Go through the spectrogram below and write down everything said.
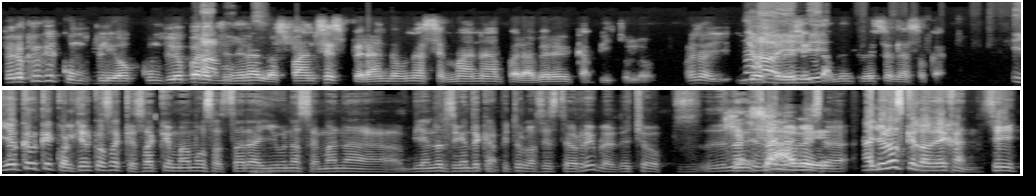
Pero creo que cumplió, cumplió para Vamos. tener a los fans esperando una semana para ver el capítulo. Bueno, yo No, creo y- y también creo eso en Ahsoka. Y yo creo que cualquier cosa que saquen vamos a estar ahí una semana viendo el siguiente capítulo, así esté horrible. De hecho, pues, es la-. Hay unos que lo dejan, sí.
